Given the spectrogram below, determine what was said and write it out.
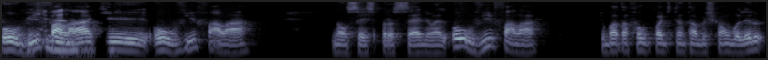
ouvi falar que ouvi falar não sei se procede, mas ouvi falar que o Botafogo pode tentar buscar um goleiro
